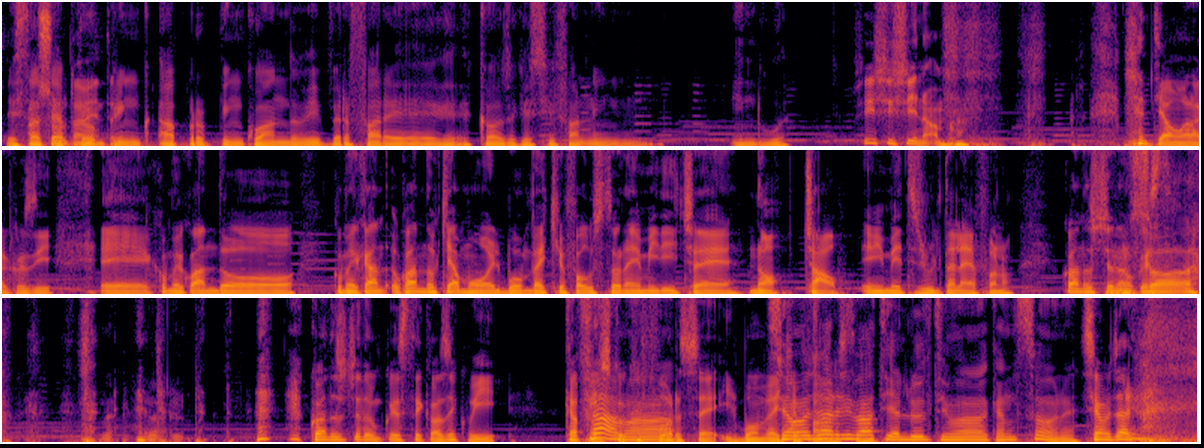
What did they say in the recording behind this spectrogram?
e state appropin- appropinquandovi per fare cose che si fanno in, in due. Sì, sì, sì, no. Mettiamola così. È come quando, come can- quando chiamo il buon vecchio Faustone e mi dice no, ciao, e mi metti sul telefono. Quando succedono, queste... quando succedono queste cose qui, capisco Fra, che forse il buon vecchio Siamo già Fausto- arrivati all'ultima canzone. Siamo già arrivati.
